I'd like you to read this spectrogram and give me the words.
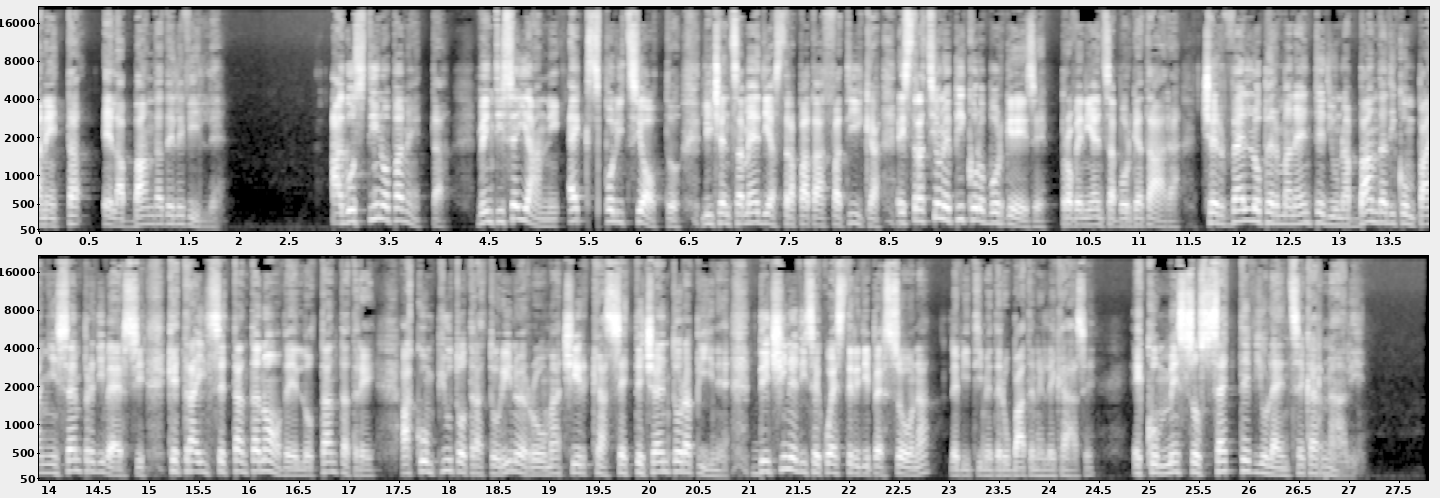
Panetta e la banda delle ville. Agostino Panetta, 26 anni, ex poliziotto, licenza media strappata a fatica, estrazione piccolo borghese, provenienza borgatara, cervello permanente di una banda di compagni sempre diversi che tra il 79 e l'83 ha compiuto tra Torino e Roma circa 700 rapine, decine di sequestri di persona, le vittime derubate nelle case, e commesso sette violenze carnali.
